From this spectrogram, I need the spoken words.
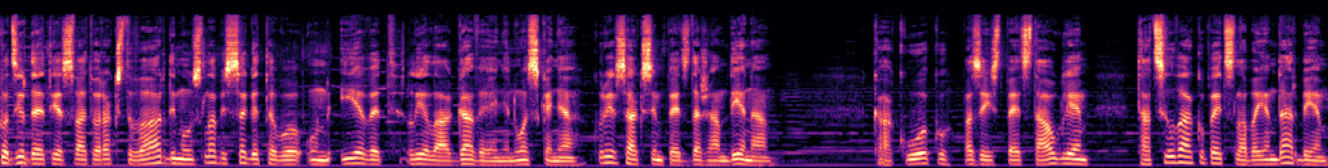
Tikko dzirdētie svēto rakstu vārdi mūs labi sagatavo un ieved lielā gavēņa noskaņā, kur iesāksim pēc dažām dienām. Kā koku pazīst pēc tā augļiem, tā cilvēku pēc labajiem darbiem.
